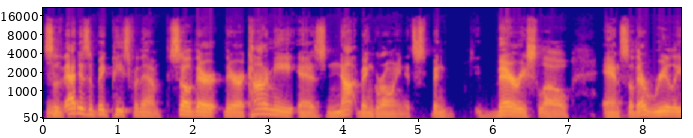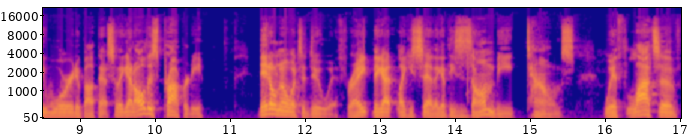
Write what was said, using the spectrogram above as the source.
So mm. that is a big piece for them. So their their economy has not been growing. It's been very slow. And so they're really worried about that. So they got all this property they don't know what to do with, right? They got, like you said, they got these zombie towns with lots of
